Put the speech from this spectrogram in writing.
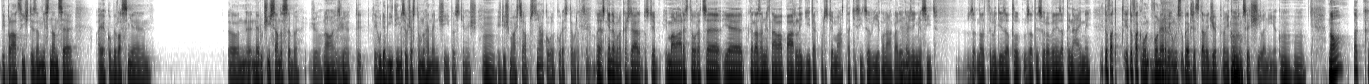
vyplácíš ty zaměstnance a jakoby vlastně uh, neručíš sám za sebe. Že, no, že ty, ty hudební týmy jsou často mnohem menší, prostě než, hmm. než když máš třeba prostě nějakou velkou restauraci. No, no jasně, nebo každá prostě i malá restaurace je, která zaměstnává pár lidí, tak prostě má sta tisícový jako náklady hmm. každý měsíc na ty lidi, za, to, za ty suroviny, za ty nájmy. Je to fakt, je to fakt o, o nervy. Umím si úplně představit, že pro někoho hmm. tom svět šílený. Jako. Hmm, hmm. No, tak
